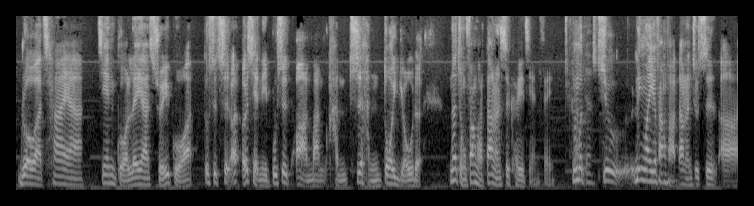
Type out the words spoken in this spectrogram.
肉啊、菜啊、坚果类啊、水果啊都是吃，而而且你不是啊满很吃很多油的那种方法，当然是可以减肥。那么就另外一个方法，当然就是啊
